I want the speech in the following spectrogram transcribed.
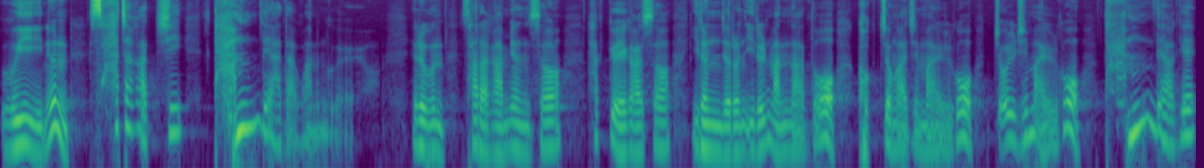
의인은 사자같이 담대하다고 하는 거예요. 여러분 살아가면서 학교에 가서 이런저런 일을 만나도 걱정하지 말고 쫄지 말고 담대하게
